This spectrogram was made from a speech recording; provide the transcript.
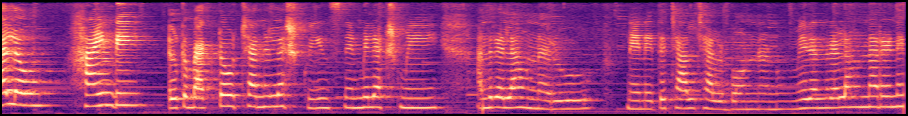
హలో హాయ్ అండి. Welcome back to our channel screens నేను మీ లక్ష్మి. అందరు ఎలా ఉన్నారు? నేనైతే చాలా చాలా బాగున్నాను. మీరందరూ ఎలా ఉన్నారని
